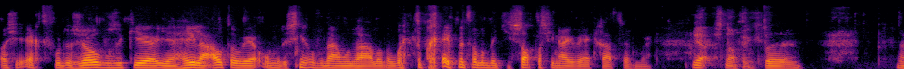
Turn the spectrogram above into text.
als je echt voor de zoveelste keer je hele auto weer onder de sneeuw vandaan moet halen, dan wordt het op een gegeven moment wel een beetje zat als je naar je werk gaat, zeg maar. Ja, snap ik. Dat, eh,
